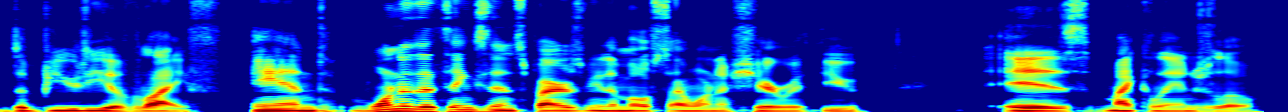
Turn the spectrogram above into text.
the beauty of life. And one of the things that inspires me the most, I want to share with you, is Michelangelo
